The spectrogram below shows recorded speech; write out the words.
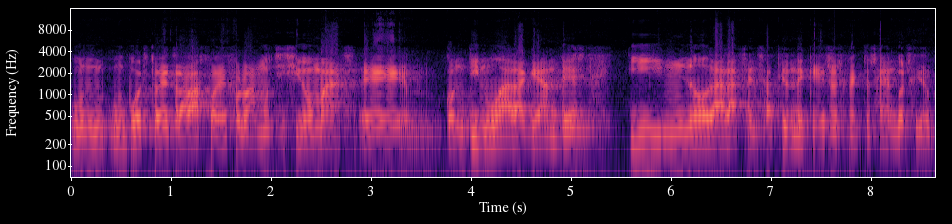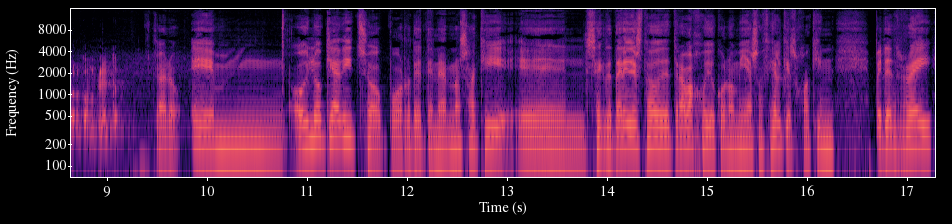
un, puesto de trabajo de forma muchísimo más eh, continuada que antes veces y no da la sensación de que esos efectos se hayan conseguido por completo. Claro. Eh, hoy lo que ha dicho, por detenernos aquí, el secretario de Estado de Trabajo y Economía Social, que es Joaquín Pérez Rey,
